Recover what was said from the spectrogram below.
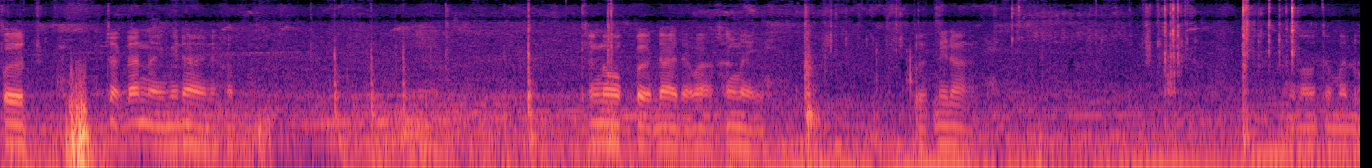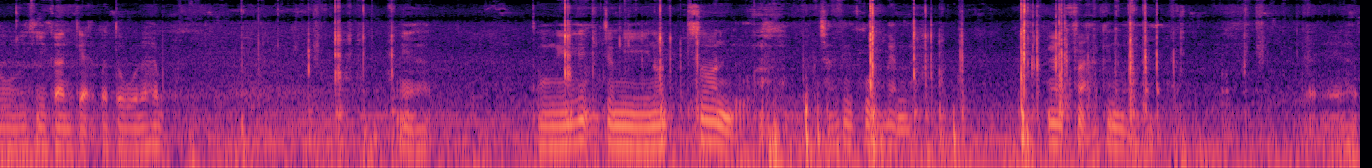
เปิดจากด้านในไม่ได้นะครับ ข้างนอกเปิดได้แต่ว่าข้างในเปิดไม่ได้เราจะมาดูวิธีการแกะประตูนะครับ เนี่ยครับ รงนี้จะมีน็อตซ่อนอยู่ ใช้ไขควงแบนงัดฝาขึ้นมาแบบนี้ครับ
